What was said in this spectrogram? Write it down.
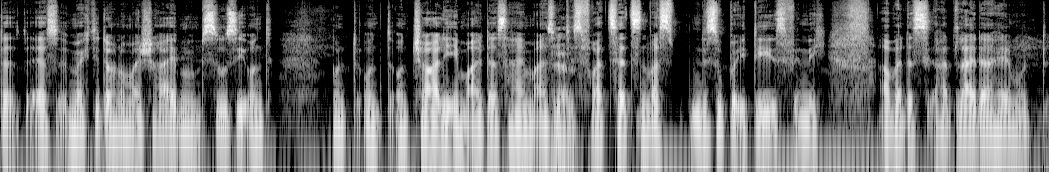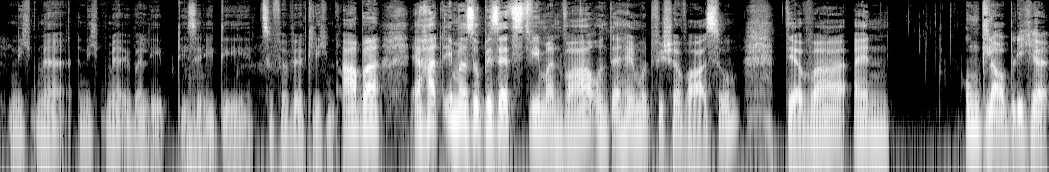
er möchte doch nochmal schreiben, Susi und und, und, und Charlie im Altersheim, also ja. das fortsetzen, was eine super Idee ist, finde ich. Aber das hat leider Helmut nicht mehr, nicht mehr überlebt, diese mhm. Idee zu verwirklichen. Aber er hat immer so besetzt, wie man war und der Helmut Fischer war so. Der war ein unglaublicher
